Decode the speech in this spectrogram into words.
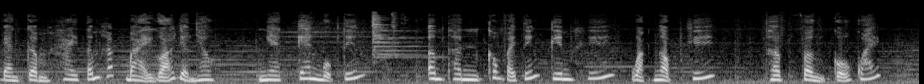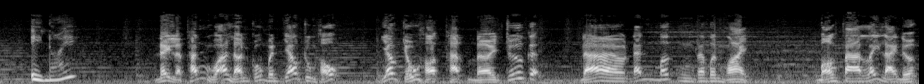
bèn cầm hai tấm hắc bài gõ vào nhau nghe keng một tiếng. Âm thanh không phải tiếng kim khí hoặc ngọc khí thập phần cổ quái. Y nói đây là thánh quả lệnh của minh giáo trung thổ. Giáo chủ họ thạch đời trước đã đánh mất ra bên ngoài. Bọn ta lấy lại được.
